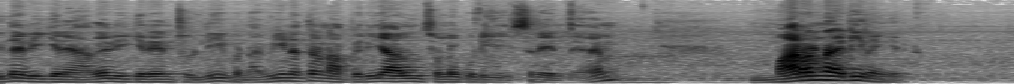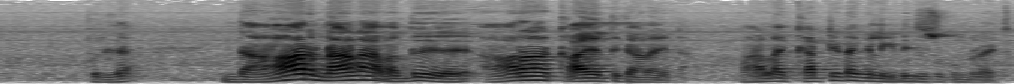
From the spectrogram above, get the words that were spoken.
இதை விற்கிறேன் அதை விற்கிறேன்னு சொல்லி இப்போ நவீனத்தில் நான் பெரிய ஆளுன்னு சொல்லக்கூடிய இஸ்ரேலில் மரண அடி வாங்கியிருக்கு. புரியுதா? இந்த ஆறு நாளாக வந்து ஆறா காயத்துக்கு ஆளாயிட்டான். பல கட்டிடங்கள் இடிஞ்சு சுக்குன்றாச்சு.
